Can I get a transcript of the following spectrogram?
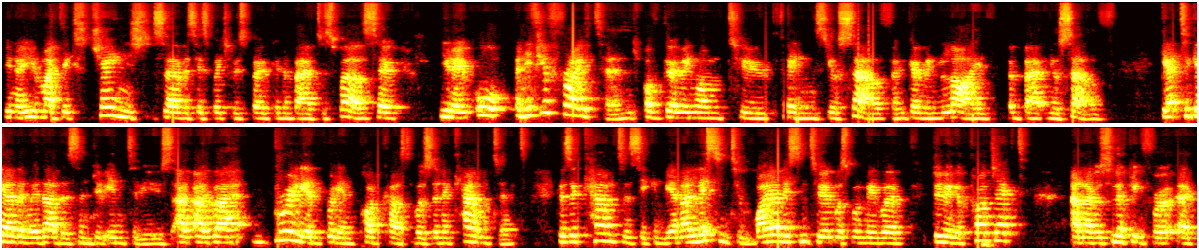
you know, you might exchange services, which we've spoken about as well. So you know, or and if you're frightened of going on to things yourself and going live about yourself, get together with others and do interviews. I, I've a brilliant, brilliant podcast was an accountant because accountancy can be, and I listened to why I listened to it was when we were doing a project and I was looking for a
